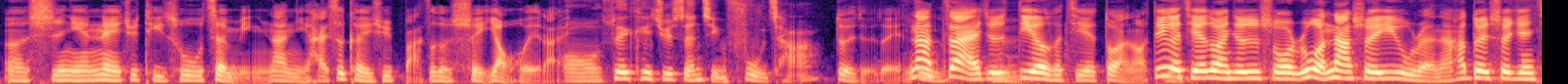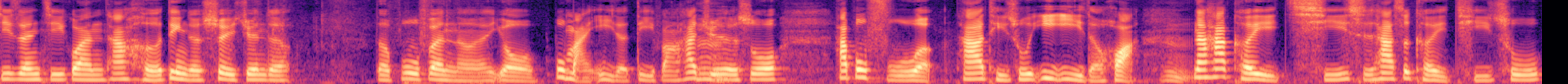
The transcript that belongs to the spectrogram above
呃十年内去提出证明，那你还是。是可以去把这个税要回来哦，所以可以去申请复查。对对对，那再来就是第二个阶段哦。嗯、第二个阶段就是说，如果纳税义务人呢，他对税捐稽征机关他核定的税捐的的部分呢有不满意的地方，他觉得说他不服了，他提出异议的话，嗯、那他可以其实他是可以提出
